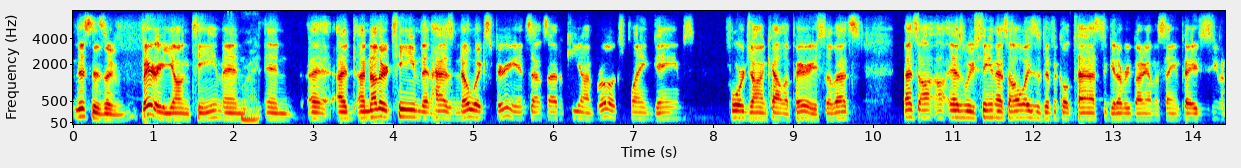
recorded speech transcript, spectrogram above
this is a very young team, and right. and a, a, another team that has no experience outside of Keion Brooks playing games for John Calipari. So that's that's as we've seen that's always a difficult task to get everybody on the same page. It's even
